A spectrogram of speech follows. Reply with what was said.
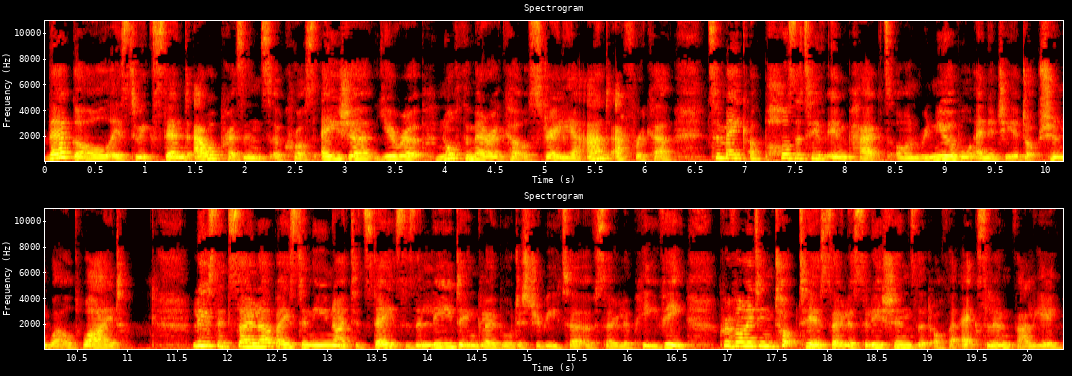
Their goal is to extend our presence across Asia, Europe, North America, Australia and Africa to make a positive impact on renewable energy adoption worldwide. Lucid Solar, based in the United States, is a leading global distributor of solar PV, providing top-tier solar solutions that offer excellent value.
